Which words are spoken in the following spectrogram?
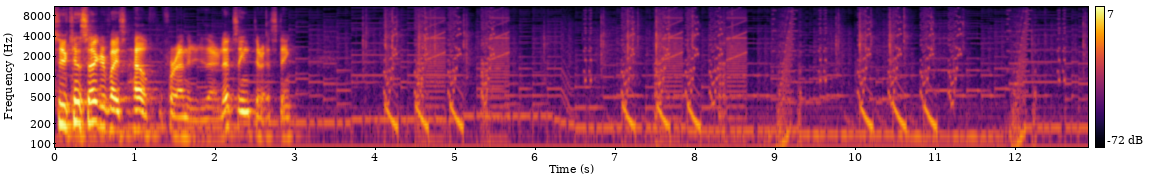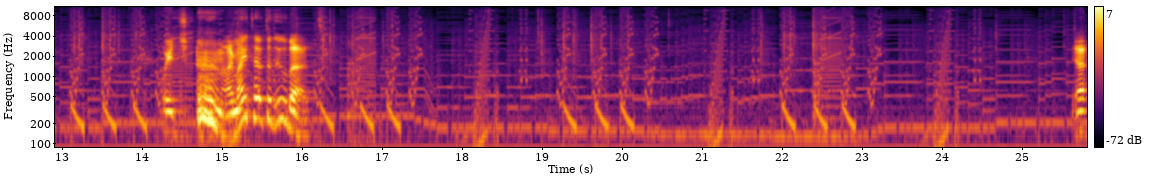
So you can sacrifice health for energy there. That's interesting. Which, I might have to do that. Yeah.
